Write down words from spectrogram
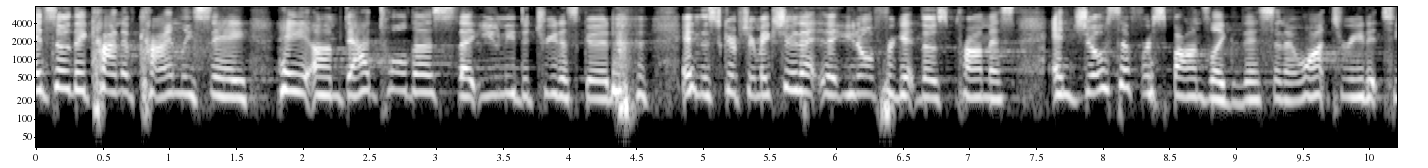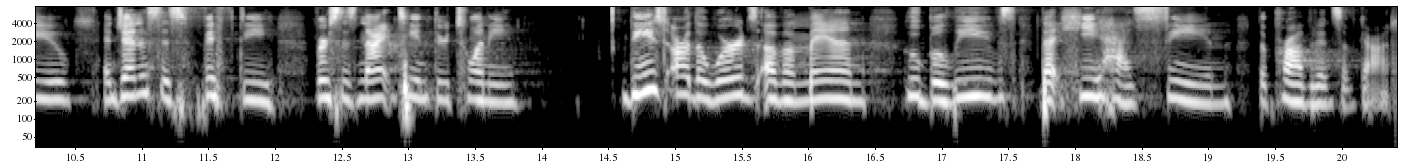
And so they kind of kindly say, Hey, um, dad told us that you need to treat us good in the scripture. Make sure that, that you don't forget those promise. And Joseph responds like this, and I want to read it to you in Genesis 50, verses 19 through 20. These are the words of a man who believes that he has seen the providence of God.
